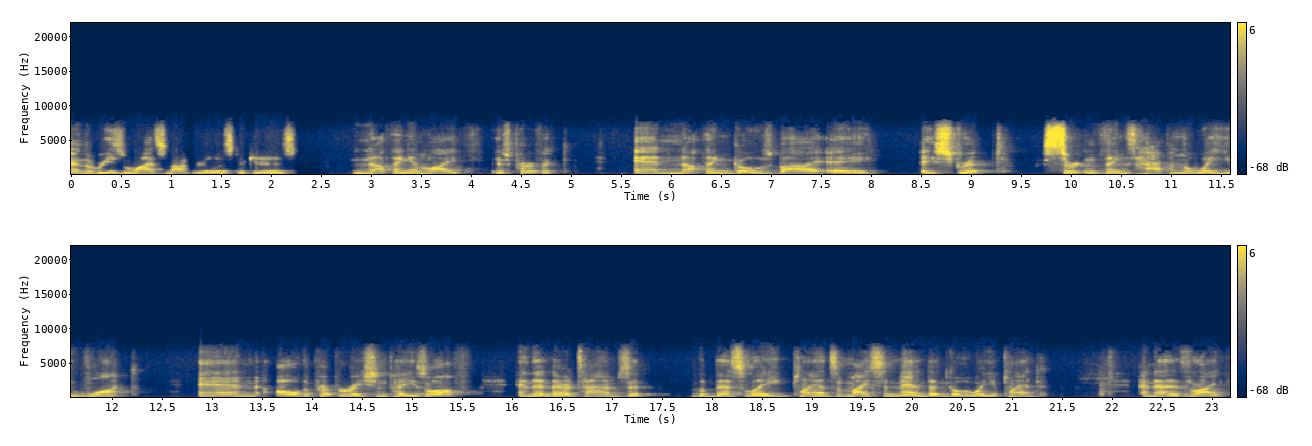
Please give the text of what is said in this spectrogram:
and the reason why it's not realistic is nothing in life is perfect, and nothing goes by a a script. Certain things happen the way you want, and all the preparation pays off and then there are times that the best laid plans of mice and men doesn't go the way you planned it. And that is life.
